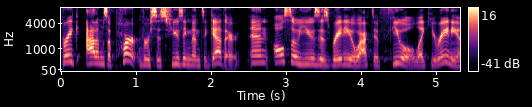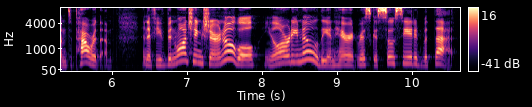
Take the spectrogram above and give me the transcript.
break atoms apart versus fusing them together, and also uses radioactive fuel like uranium to power them. And if you've been watching Chernobyl, you already know the inherent risk associated with that.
